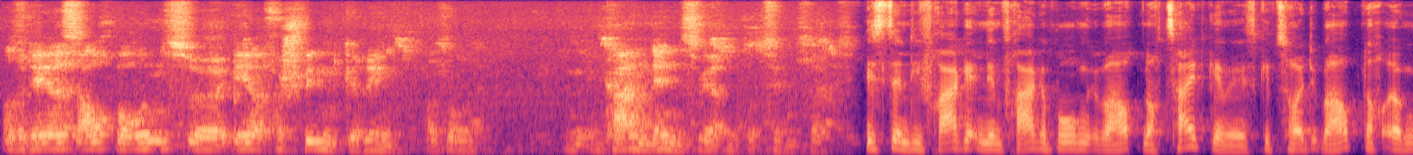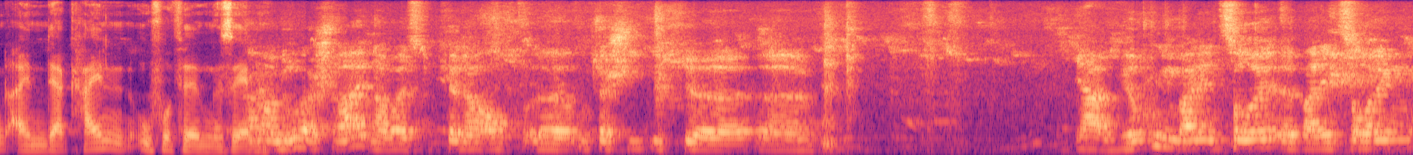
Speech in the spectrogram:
Also der ist auch bei uns äh, eher verschwindend gering, also in keinem nennenswerten Prozentsatz. Ist denn die Frage in dem Fragebogen überhaupt noch zeitgemäß? Gibt es heute überhaupt noch irgendeinen, der keinen UFO-Film gesehen hat? Kann man drüber streiten, aber es gibt ja da auch äh, unterschiedliche äh, ja, Wirkungen bei den, Zeu äh, bei den Zeugen.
